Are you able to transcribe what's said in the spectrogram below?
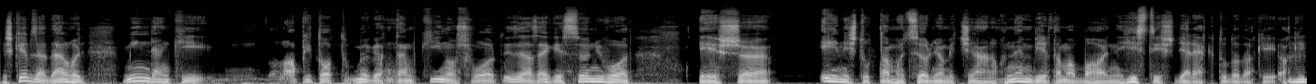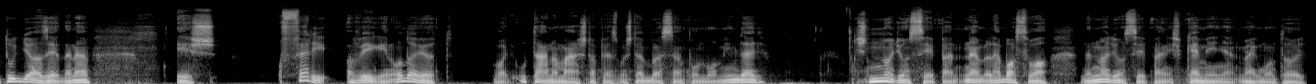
És képzeld el, hogy mindenki lapított mögöttem, kínos volt, izé, az egész szörnyű volt, és én is tudtam, hogy szörnyű, amit csinálok. Nem bírtam abba hagyni. Hisztis gyerek, tudod, aki, aki mm. tudja azért, de nem. És a Feri a végén odajött, vagy utána másnap, ez most ebből a szempontból mindegy, és nagyon szépen, nem lebaszva, de nagyon szépen és keményen megmondta, hogy,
